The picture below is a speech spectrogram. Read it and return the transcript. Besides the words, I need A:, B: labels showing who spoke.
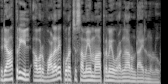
A: രാത്രിയിൽ അവർ വളരെ കുറച്ചു സമയം മാത്രമേ ഉറങ്ങാറുണ്ടായിരുന്നുള്ളൂ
